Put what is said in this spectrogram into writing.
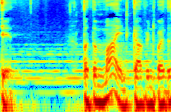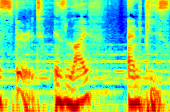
death, but the mind governed by the Spirit is life and peace.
